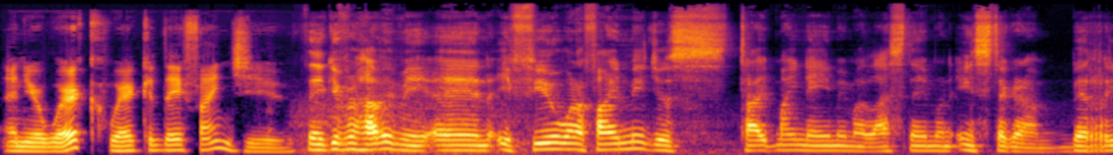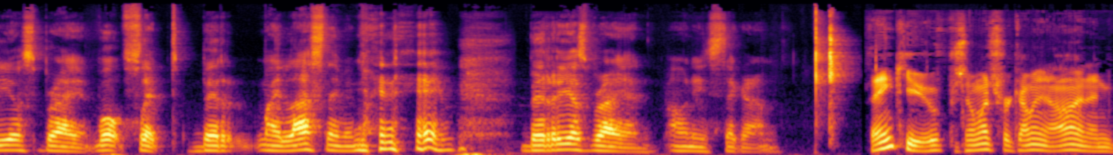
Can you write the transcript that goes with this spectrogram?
and your work, where could they find you? Thank you for having me. And if you want to find me, just type my name and my last name on Instagram, Berrios Bryan. Well, flipped. Ber- my last name and my name, Berrios Bryan on Instagram. Thank you so much for coming on, and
